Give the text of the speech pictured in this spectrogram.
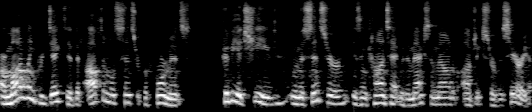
Our modeling predicted that optimal sensor performance could be achieved when the sensor is in contact with the maximum amount of object surface area,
